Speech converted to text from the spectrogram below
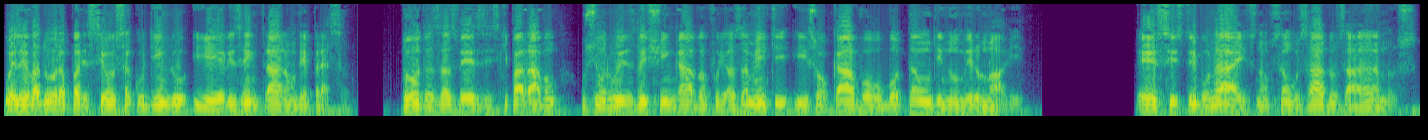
O elevador apareceu sacudindo e eles entraram depressa. Todas as vezes que paravam, o Sr. Weasley xingava furiosamente e socava o botão de número nove. Esses tribunais não são usados há anos,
